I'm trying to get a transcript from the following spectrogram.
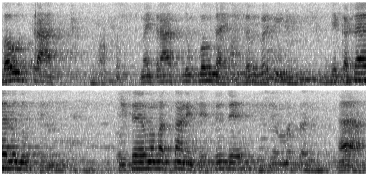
બહુ ત્રાસ. મેં ત્રાસ દુઃખ બહુ થાય ખબર પડે ને? એ કસાયોનું દુઃખ છે. વિષયોમાં મસ્તાની છે. શું છે? હા.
